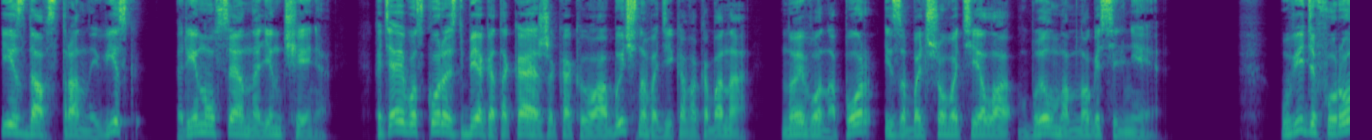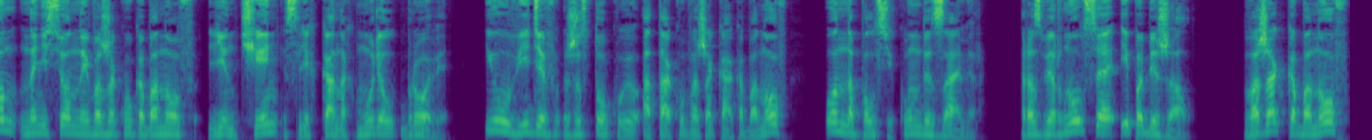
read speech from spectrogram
и, издав странный визг, ринулся на Лин Ченя. Хотя его скорость бега такая же, как и у обычного дикого кабана, но его напор из-за большого тела был намного сильнее. Увидев урон, нанесенный вожаку кабанов, Лин Чень слегка нахмурил брови. И увидев жестокую атаку вожака кабанов, он на полсекунды замер, развернулся и побежал. Вожак кабанов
